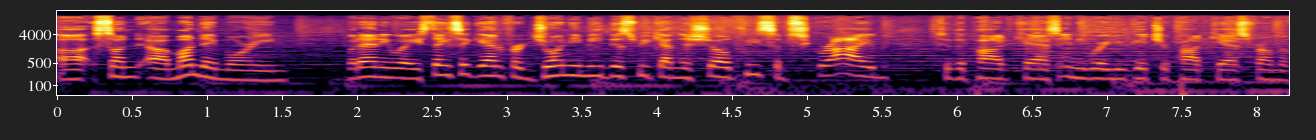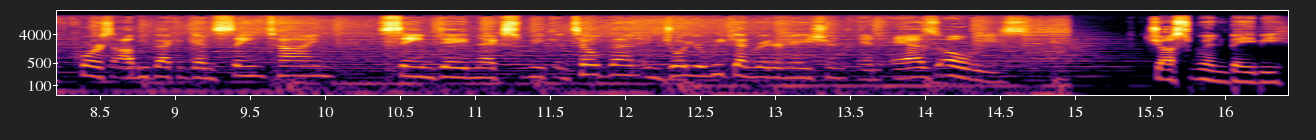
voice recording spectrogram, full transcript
uh, Sunday, uh, Monday morning. But anyways, thanks again for joining me this week on the show. Please subscribe to the podcast anywhere you get your podcast from. Of course, I'll be back again same time, same day next week. Until then, enjoy your weekend, Raider Nation, and as always, just win, baby.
